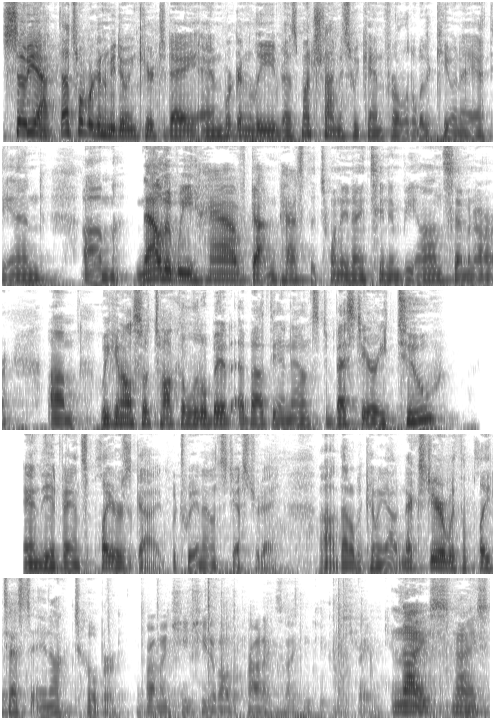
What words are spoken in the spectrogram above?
so yeah, that's what we're going to be doing here today, and we're going to leave as much time as we can for a little bit of Q and A at the end. Um, now that we have gotten past the 2019 and beyond seminar, um, we can also talk a little bit about the announced Bestiary 2 and the Advanced Players Guide, which we announced yesterday. Uh, that'll be coming out next year with a playtest in October. I brought my cheat sheet of all the products so I can keep them straight. Nice, nice.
